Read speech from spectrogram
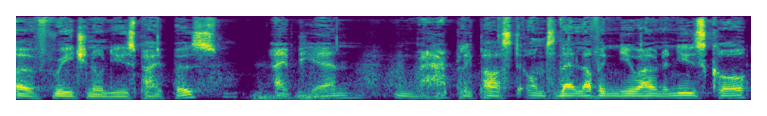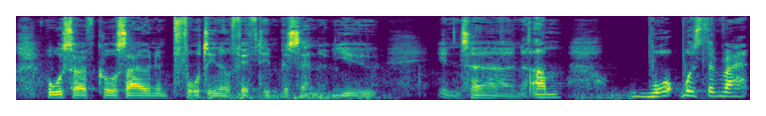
of regional newspapers, APN, happily passed it on to their loving new owner, News Corp. Also, of course, own 14 or 15% of you in turn. Um, what was the, ra-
